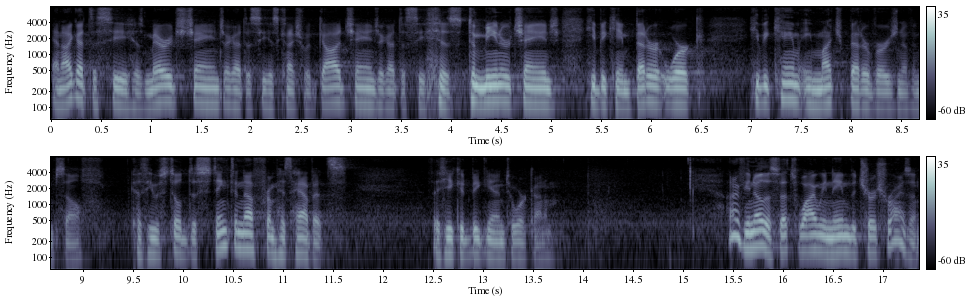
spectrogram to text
And I got to see his marriage change. I got to see his connection with God change. I got to see his demeanor change. He became better at work. He became a much better version of himself because he was still distinct enough from his habits that he could begin to work on them. I don't know if you know this, that's why we named the church Horizon.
